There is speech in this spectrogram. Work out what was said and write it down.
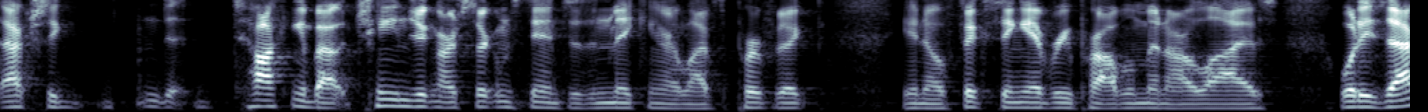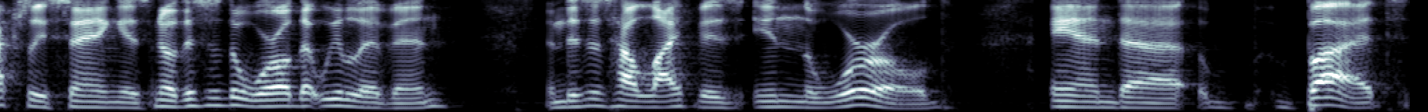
actually talking about changing our circumstances and making our lives perfect, you know, fixing every problem in our lives. What he's actually saying is, no, this is the world that we live in and this is how life is in the world and uh, but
